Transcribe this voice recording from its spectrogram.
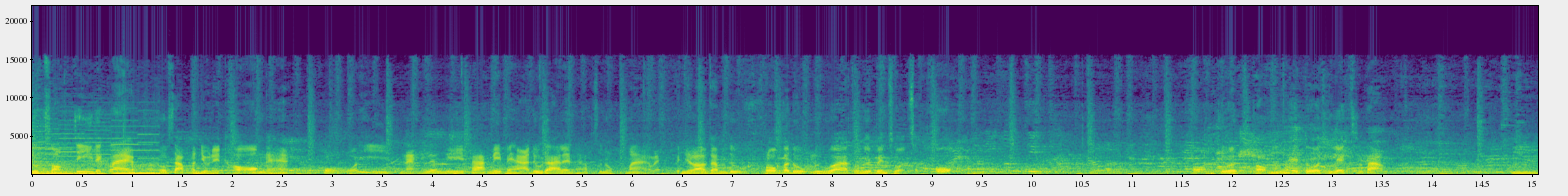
ยุค 2G แรกๆ โทรศัพท์มันอยู่ในท้องนะฮะโอ้ยหนังเรื่องนี้ภาคนี้ไปหาดูได้เลยนะครับ สนุกมากเลย เดี๋ยวเราจะมาดูโครงกระดูกหรือว่าตรงนี้เป็นส่วนสะโพกของตัวของไอตัวทีเล็กหรือเปล่า อืม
